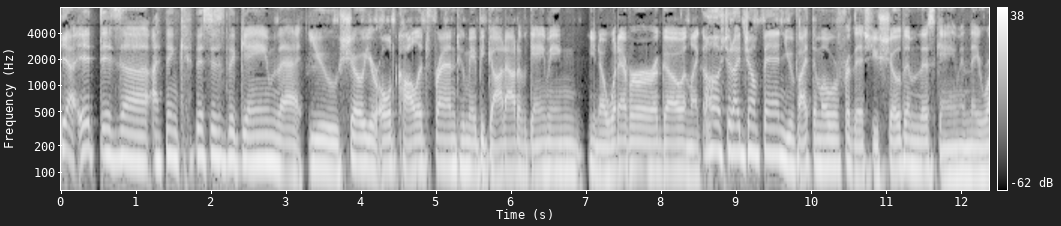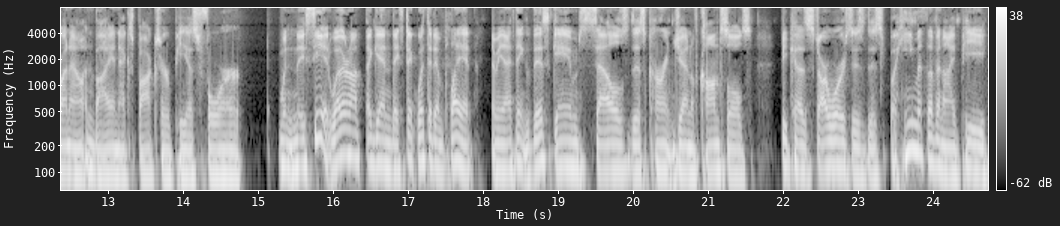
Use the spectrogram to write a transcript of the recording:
Yeah, it is. Uh, I think this is the game that you show your old college friend who maybe got out of gaming, you know, whatever ago, and like, oh, should I jump in? You invite them over for this. You show them this game, and they run out and buy an Xbox or PS4 when they see it. Whether or not, again, they stick with it and play it. I mean, I think this game sells this current gen of consoles because Star Wars is this behemoth of an IP.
